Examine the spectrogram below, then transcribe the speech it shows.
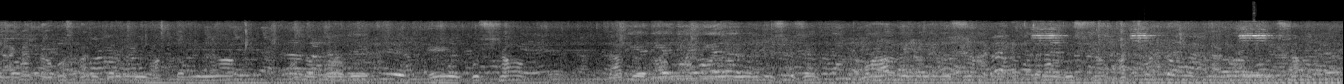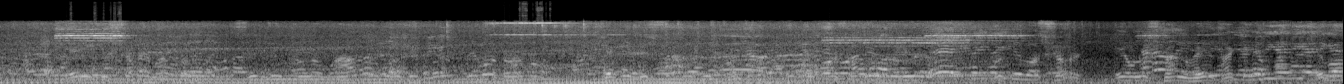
জায়গাতে অবস্থান করবেন ভক্তবৃন্দ। এই উৎসব জাতি ধর্ম বর্ণ নির্বিশেষে মহামিলনের উৎসব এবং বিশ্ব ভাতৃত্ববোধ জাগরণের উৎসব। এই উৎসবের মাধ্যমে শ্রী চৈতন্য মহাপ্রভুর যে প্রেম ধর্ম সেটি বিশ্বব্যাপী প্রচার এবং প্রসারের জন্য প্রতি বছর এই অনুষ্ঠান হয়ে থাকে এবং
